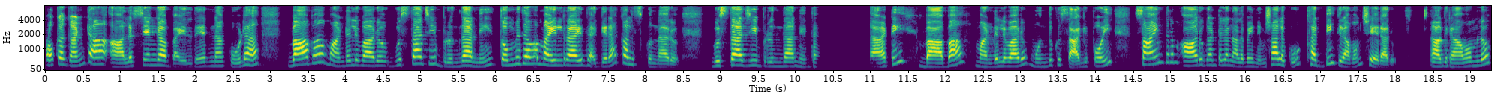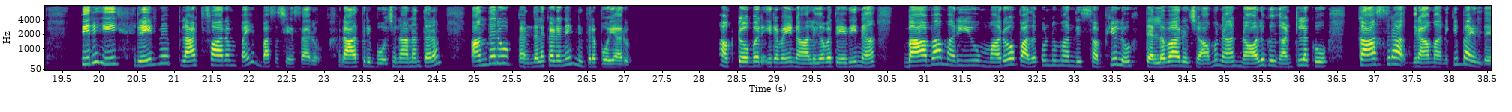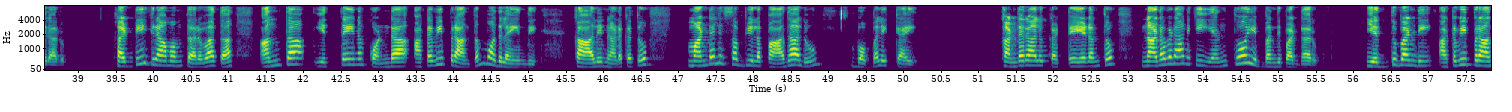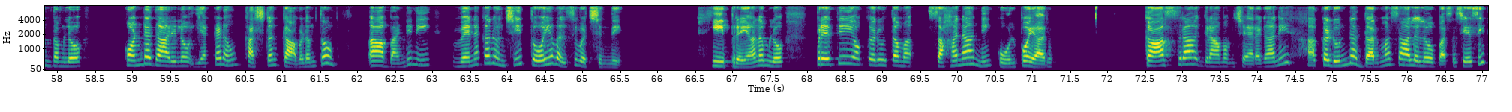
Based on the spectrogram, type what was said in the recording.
ఒక గంట ఆలస్యంగా బయలుదేరినా కూడా బాబా మండలి వారు గుస్తాజీ బృందాన్ని తొమ్మిదవ మైల్ రాయి దగ్గర కలుసుకున్నారు. గుస్తాజీ బృందాన్ని దాటి బాబా మండలి వారు ముందుకు సాగిపోయి సాయంత్రం ఆరు గంటల నలభై నిమిషాలకు కడ్డీ గ్రామం చేరారు. ఆ గ్రామంలో తిరిగి రైల్వే ప్లాట్ఫారం పై బస చేశారు. రాత్రి భోజనానంతరం అందరూ పెందలకడనే నిద్రపోయారు. అక్టోబర్ ఇరవై నాలుగవ తేదీన బాబా మరియు మరో పదకొండు మంది సభ్యులు తెల్లవారుజామున నాలుగు గంటలకు కాస్రా గ్రామానికి బయలుదేరారు. కడ్డీ గ్రామం తర్వాత అంతా ఎత్తైన కొండ అటవీ ప్రాంతం మొదలైంది. కాలి నడకతో మండలి సభ్యుల పాదాలు బొబ్బలెక్కాయి. కండరాలు కట్టేయడంతో నడవడానికి ఎంతో ఇబ్బంది పడ్డారు. ఎద్దుబండి అటవీ ప్రాంతంలో కొండ దారిలో ఎక్కడం కష్టం కావడంతో ఆ బండిని వెనక నుంచి తోయవలసి వచ్చింది. ఈ ప్రయాణంలో ప్రతి ఒక్కరూ తమ సహనాన్ని కోల్పోయారు. కాస్రా గ్రామం చేరగానే అక్కడున్న ధర్మశాలలో బస చేసి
